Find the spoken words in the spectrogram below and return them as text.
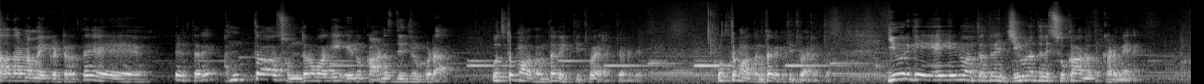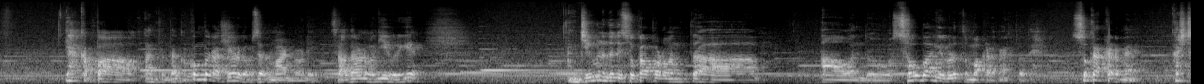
ಸಾಧಾರಣ ಮೈ ಕಟ್ಟಿರುತ್ತೆ. ಇರ್ತಾರೆ, ಅಂಥ ಸುಂದರವಾಗಿ ಏನು ಕಾಣಿಸ್ದಿದ್ರು ಕೂಡ ಉತ್ತಮವಾದಂಥ ವ್ಯಕ್ತಿತ್ವ ಇರುತ್ತೆ ಅವರಿಗೆ. ಉತ್ತಮವಾದಂಥ ವ್ಯಕ್ತಿತ್ವ ಇರುತ್ತೆ. ಇವರಿಗೆ ಏನು ಅಂತಂದ್ರೆ ಜೀವನದಲ್ಲಿ ಸುಖ ಅನ್ನೋದು ಕಡಿಮೆನೆ. ಯಾಕಪ್ಪ ಅಂತಂದಾಗ ಕುಂಭರಾಶಿಯವ್ರಿಗೆ ಅಬ್ಸರ್ವ್ ಮಾಡಿ ನೋಡಿ. ಸಾಧಾರಣವಾಗಿ ಇವರಿಗೆ ಜೀವನದಲ್ಲಿ ಸುಖ ಪಡುವಂಥ ಆ ಒಂದು ಸೌಭಾಗ್ಯಗಳು ತುಂಬ ಕಡಿಮೆ ಇರ್ತದೆ ಸುಖ ಕಡಿಮೆ ಕಷ್ಟ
